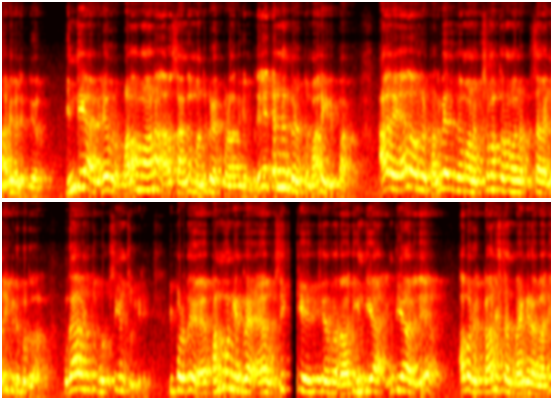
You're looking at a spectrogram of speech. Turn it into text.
நாடுகளுக்கு இந்தியாவிலே ஒரு பலமான அரசாங்கம் வந்துவிடக்கூடாது என்பதிலே கண்ணும் கருத்துமாக இருப்பார் ஆகையால் அவர்கள் பல்வேறு விதமான விஷமத்தனமான பிரச்சாரங்களில் ஈடுபடுவார்கள். உதாரணத்துக்கு ஒரு விஷயம் சொல்கிறேன். இப்பொழுது பன்மன் என்ற ஒரு சீக்கிய எதிர்க்கிறவராவது இந்தியா இந்தியாவிலே அவர் காலிஸ்தான் பயங்கரவாதி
